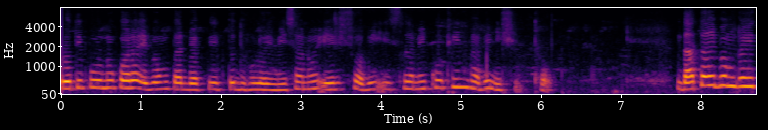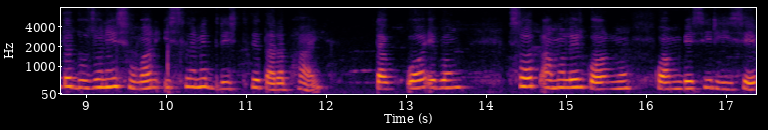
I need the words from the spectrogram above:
প্রতিপূর্ণ করা এবং তার ব্যক্তিত্ব ধুলোয় মেশানো এর সবই ইসলামে কঠিনভাবে নিষিদ্ধ। দাতা এবং গ্রহিতা দুজনেই সমান ইসলামের দৃষ্টিতে তারা ভাই। তাকওয়া এবং সৎ আমলের কর্ম কম বেশির হিসেব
